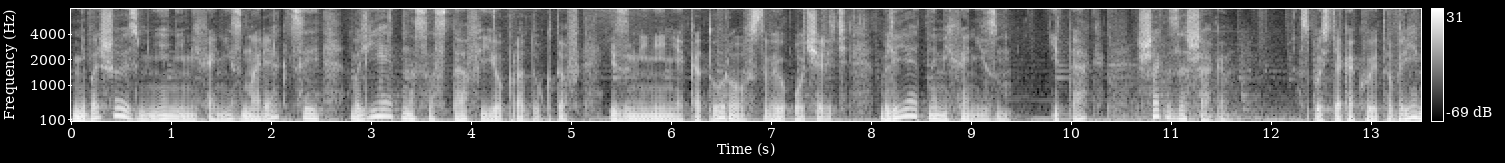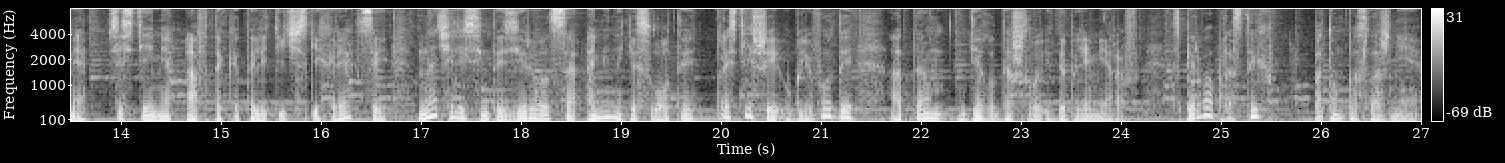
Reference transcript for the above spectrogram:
Небольшое изменение механизма реакции влияет на состав ее продуктов, изменение которого, в свою очередь, влияет на механизм. Итак, шаг за шагом. Спустя какое-то время в системе автокаталитических реакций начали синтезироваться аминокислоты, простейшие углеводы, а там дело дошло и до полимеров. Сперва простых, потом посложнее.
